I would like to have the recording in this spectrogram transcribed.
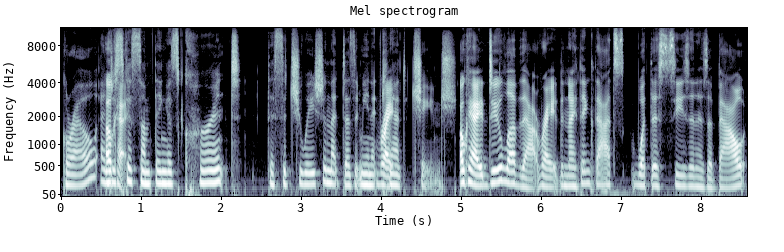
grow. And just because something is current, the situation, that doesn't mean it Right. can't change. Okay, I do love that, right? And I think that's what this season is about.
